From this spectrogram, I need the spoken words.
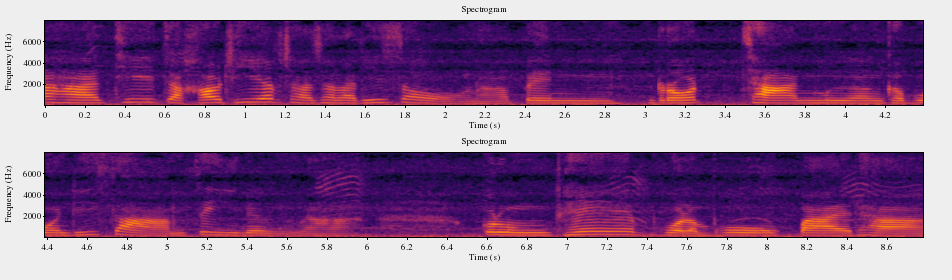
นะคะที่จะเข้าเทียบชาชลาที่สองนะคะเป็นรถชานเมืองขบวนที่สามสี่หนึ่งนะคะกรุงเทพหัวลำโพงปลายทาง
